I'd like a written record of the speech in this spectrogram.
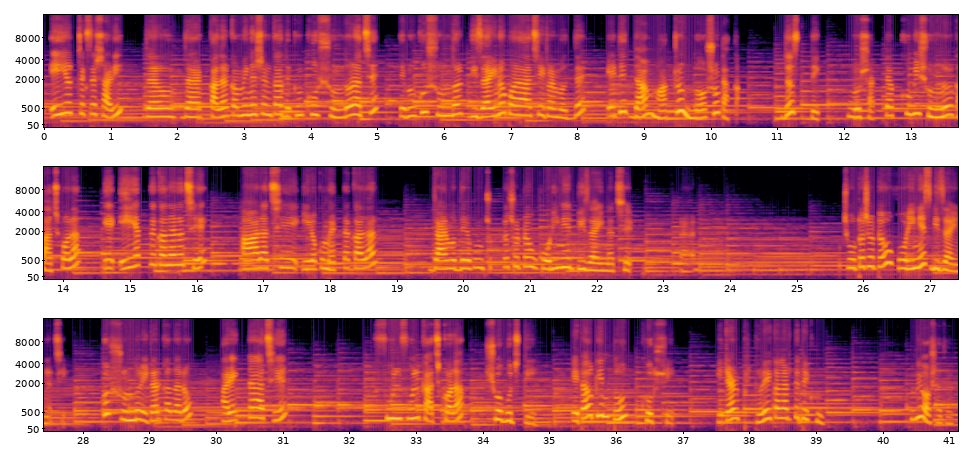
এই হচ্ছে একটা শাড়ি যার- কালার কম্বিনেশনটা দেখুন খুব সুন্দর আছে এবং খুব সুন্দর ডিজাইনও করা আছে এটার মধ্যে। এটির দাম মাত্র নশো টাকা। জাস্ট দেখ শার্টটা খুবই সুন্দর কাজ করা। এই একটা কালার আছে, আর আছে এরকম একটা কালার যার মধ্যে এরকম ছোট্ট ছোট হরিণের ডিজাইন আছে। ছোট ছোট হরিণের ডিজাইন আছে। খুব সুন্দর এটার কালারও আরেকটা আছে ফুল ফুল কাজ করা সবুজ দিয়ে এটাও কিন্তু খুরশি এটার ভিতরে কালারটা দেখুন। খুবই অসাধারণ।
